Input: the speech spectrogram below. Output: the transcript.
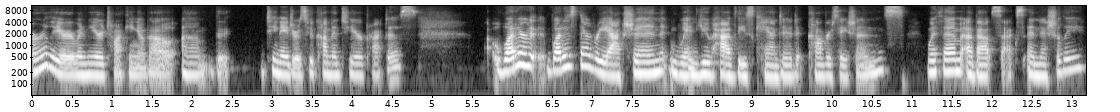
earlier when you were talking about um, the teenagers who come into your practice, what are what is their reaction when you have these candid conversations with them about sex initially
